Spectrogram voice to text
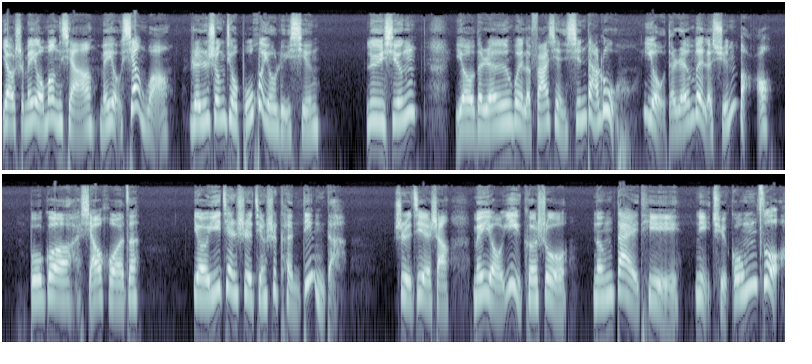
要是没有梦想，没有向往。”人生就不会有旅行，旅行，有的人为了发现新大陆，有的人为了寻宝，不过，小伙子，有一件事情是肯定的：世界上没有一棵树能代替你去工作。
